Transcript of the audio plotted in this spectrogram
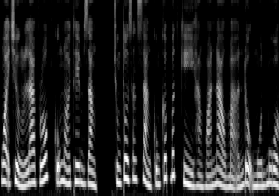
Ngoại trưởng Lavrov cũng nói thêm rằng, chúng tôi sẵn sàng cung cấp bất kỳ hàng hóa nào mà Ấn Độ muốn mua.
